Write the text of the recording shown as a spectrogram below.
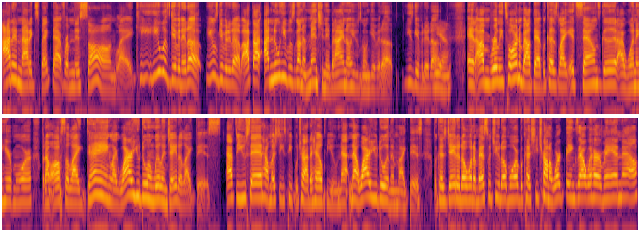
I did not expect that from this song. Like he he was giving it up. He was giving it up. I thought I knew he was gonna mention it, but I didn't know he was gonna give it up. He's giving it up. Yeah. And I'm really torn about that because like it sounds good. I want to hear more, but I'm also like, dang, like why are you doing Will and Jada like this? After you said how much these people try to help you, now now why are you doing them like this because Jada don't want to mess with you no more because she trying to work things out with her man now,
